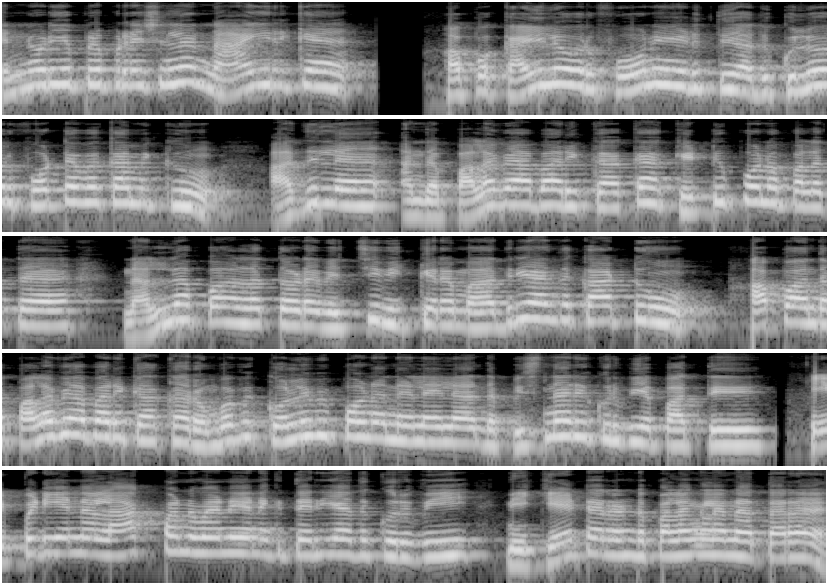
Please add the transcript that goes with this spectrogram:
என்னுடைய ப்ரிப்பரேஷனில் நான் இருக்கேன். அப்போ கையில் ஒரு ஃபோனை எடுத்து அதுக்குள்ளே ஒரு ஃபோட்டோவை காமிக்கும். அதில் அந்த பழ வியாபாரி காக்கா கெட்டுப்போன பழத்தை நல்ல பழத்தோட வச்சு விற்கிற மாதிரி அந்த காட்டும். அப்போ அந்த பழ வியாபாரி காக்கா ரொம்பவே கொழும்பி போன நிலையில அந்த பிஸ்னாரி குருவியை பார்த்து எப்படி என்ன லாக் பண்ணுவேன்னு எனக்கு தெரியாது குருவி. நீ கேட்ட ரெண்டு பழங்களை நான் தரேன்.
